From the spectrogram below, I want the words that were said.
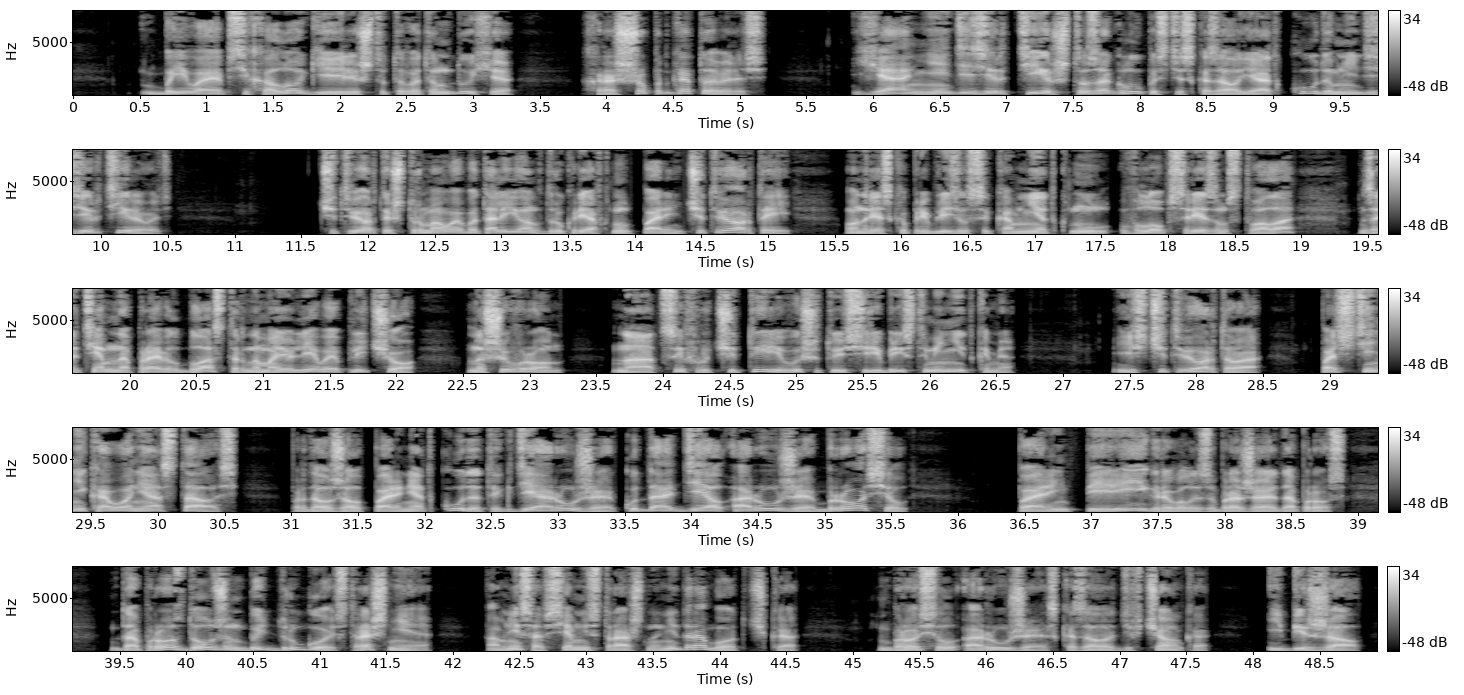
боевая психология или что-то в этом духе. Хорошо подготовились. «Я не дезертир, что за глупости?» — сказал я. «Откуда мне дезертировать?» «Четвертый штурмовой батальон», — вдруг рявкнул парень. «Четвертый!» Он резко приблизился ко мне, ткнул в лоб срезом ствола, затем направил бластер на мое левое плечо, на шеврон, на цифру четыре, вышитую серебристыми нитками. «Из четвертого почти никого не осталось», — продолжал парень. «Откуда ты? Где оружие? Куда дел оружие? Бросил?» Парень переигрывал, изображая допрос. «Допрос должен быть другой, страшнее. А мне совсем не страшно, недоработочка». «Бросил оружие», — сказала девчонка, — «и бежал».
